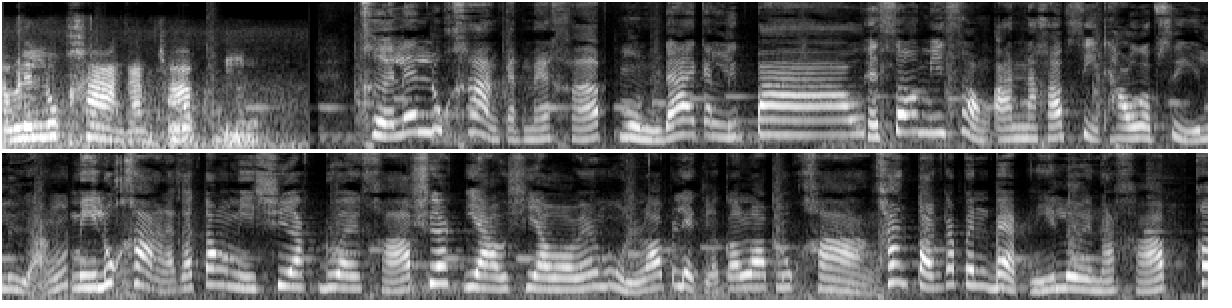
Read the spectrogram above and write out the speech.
เรามาเล่นลูกข่างกันครับ มีอะไรบ้าง เคยเล่นลูกข่างกันไหมครับ หมุนได้กันหรือเปล่าเพชรโซ่มี 2 อันนะครับ สีเทากับสีเหลือง มีลูกข่างแล้วก็ต้องมีเชือกด้วยครับ เชือกยาวเชียวเอาไว้หมุนรอบเหล็กแล้วก็รอบลูกข่าง ขั้นตอนก็เป็นแบบนี้เลยนะครับ ค่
